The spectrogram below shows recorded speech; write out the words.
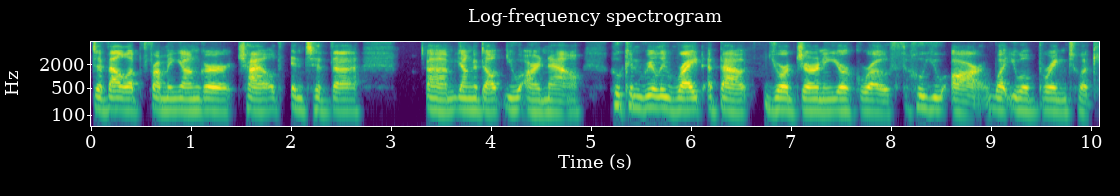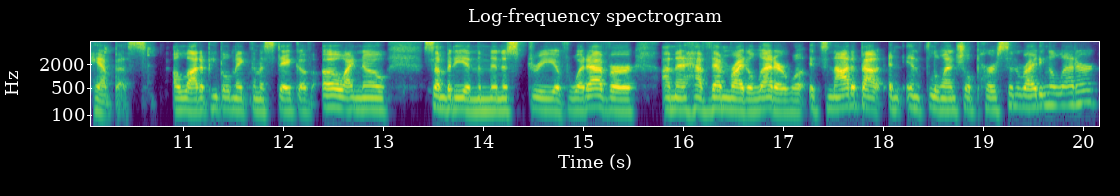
develop from a younger child into the um, young adult you are now, who can really write about your journey, your growth, who you are, what you will bring to a campus. A lot of people make the mistake of, oh, I know somebody in the ministry of whatever, I'm going to have them write a letter. Well, it's not about an influential person writing a letter.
